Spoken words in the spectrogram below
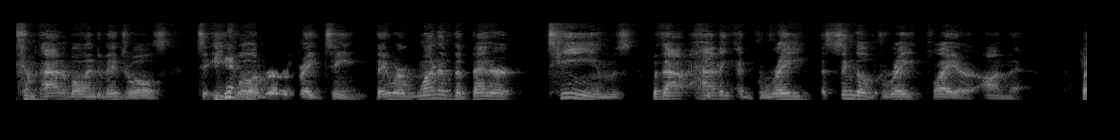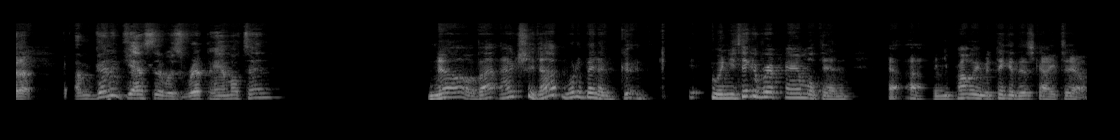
compatible individuals to equal yeah. a really great team. They were one of the better teams without having a great, a single great player on there. But uh, I'm going to guess it was Rip Hamilton. No, that actually that would have been a good. When you think of Rip Hamilton, uh, uh you probably would think of this guy too.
